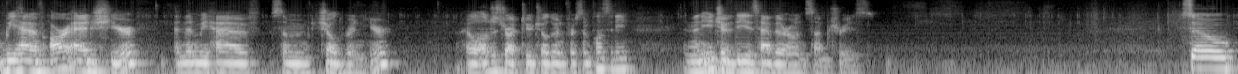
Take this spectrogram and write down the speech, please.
We have our edge here, and then we have some children here. I'll, I'll just draw two children for simplicity, and then each of these have their own subtrees. So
